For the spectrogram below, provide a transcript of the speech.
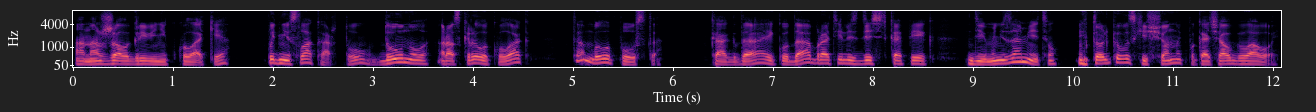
Она сжала гривенник в кулаке, поднесла ко рту, дунула, раскрыла кулак. Там было пусто. Когда и куда обратились 10 копеек, Дима не заметил и только восхищенно покачал головой.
